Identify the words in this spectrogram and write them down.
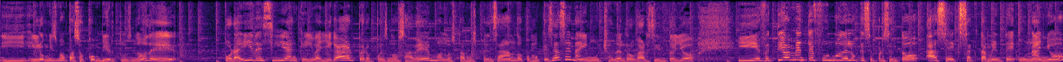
Y, lo mismo pasó con Virtus, ¿no? Por ahí decían que iba a llegar, pero pues no sabemos, lo estamos pensando, como que se hacen ahí mucho del rogar, siento yo. Y efectivamente fue un modelo que se presentó hace exactamente un año.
